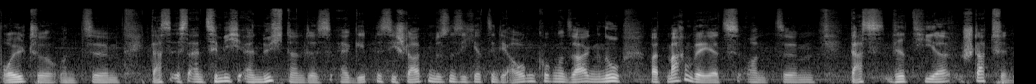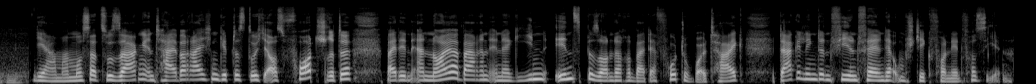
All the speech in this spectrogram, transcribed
wollte. Und ähm, das ist ein ziemlich ernüchterndes Ergebnis. Die Staaten müssen sich jetzt in die Augen gucken und sagen, nu, was machen wir jetzt? Und ähm, das wird hier stattfinden. Ja, man muss dazu sagen, in Teilbereichen gibt es durchaus Fortschritte bei den erneuerbaren Energien, insbesondere bei der Photovoltaik. Da gelingt in vielen Fällen der Umstieg von den fossilen.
